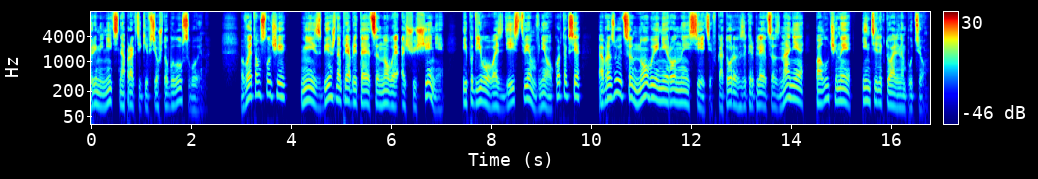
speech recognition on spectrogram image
применить на практике все, что было усвоено. В этом случае неизбежно приобретается новое ощущение, и под его воздействием в неокортексе образуются новые нейронные сети, в которых закрепляются знания, полученные интеллектуальным путем.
